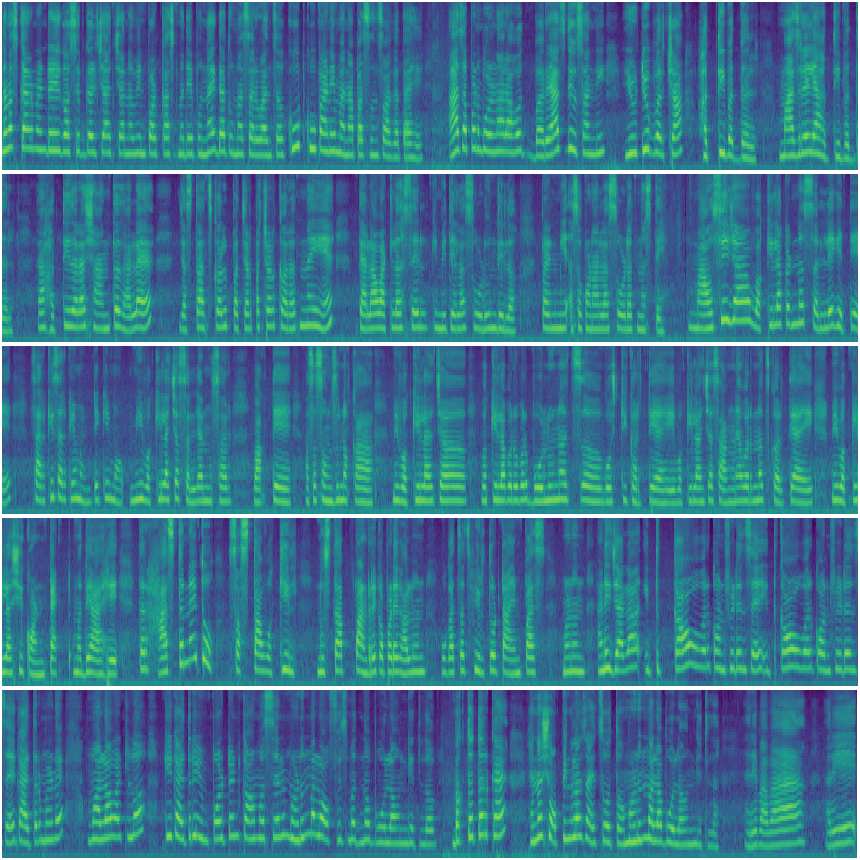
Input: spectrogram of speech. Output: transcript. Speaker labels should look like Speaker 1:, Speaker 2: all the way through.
Speaker 1: नमस्कार मंडळी गॉसिप गर्लच्या आजच्या नवीन पॉडकास्टमध्ये पुन्हा एकदा तुम्हा सर्वांचं खूप खूप आणि मनापासून स्वागत आहे. आज आपण बोलणार आहोत बऱ्याच दिवसांनी यूट्यूबवरच्या हत्तीबद्दल माजलेल्या हत्तीबद्दल. त्या हत्ती जरा शांत झाला आहे जास्त आजकाल पचडपचड करत नाही आहे त्याला वाटलं असेल की मी त्याला सोडून दिलं पण मी असं कोणाला सोडत नसते. मावशी ज्या वकिलाकडनं सल्ले घेते सारखी सारखी म्हणते की म मी वकिलाच्या सल्ल्यानुसार वागते असं समजू नका. मी वकिलाच्या वकिलाबरोबर बोलूनच गोष्टी करते आहे. वकिलांच्या सांगण्यावरनंच करते आहे. मी वकिलाशी कॉन्टॅक्टमध्ये आहे. तर हाच तर नाही तो सस्ता वकील. नुसता पांढरे कपडे घालून उगाचच फिरतो टाइमपास म्हणून. आणि ज्याला इतका ओव्हर कॉन्फिडन्स आहे इतका ओव्हर कॉन्फिडन्स आहे काय तर म्हणे मला वाटलं की काहीतरी इम्पॉर्टंट काम असेल म्हणून मला ऑफिसमधनं बोलावून घेतलं. बघतो तर काय ह्यांना शॉपिंगला जायचं होतं म्हणून मला बोलावून घेतलं. अरे बाबा अरे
